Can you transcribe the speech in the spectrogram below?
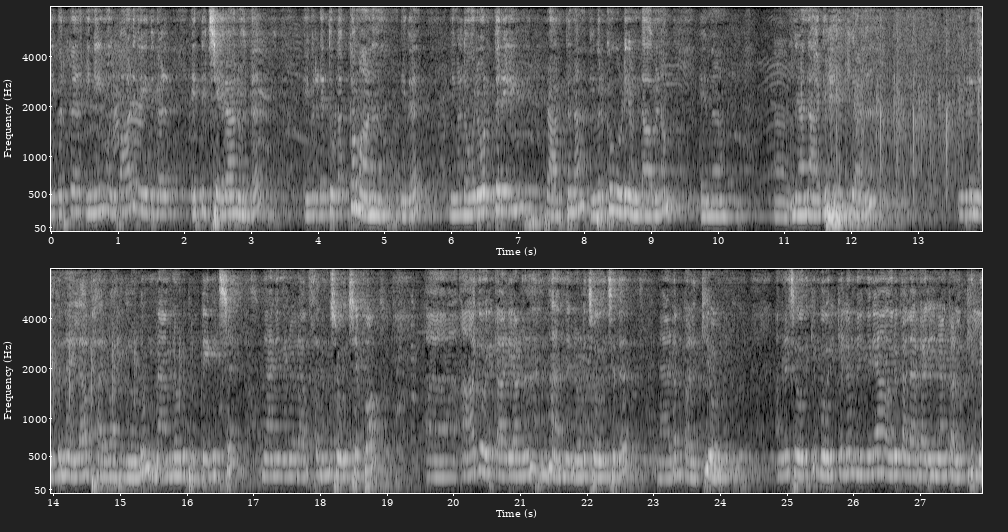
ഇവർക്ക് ഇനിയും ഒരുപാട് വേദികൾ എത്തിച്ചേരാനുണ്ട്. ഇവരുടെ തുടക്കമാണ് ഇത്. നിങ്ങളുടെ ഓരോരുത്തരെയും പ്രാർത്ഥന ഇവർക്ക് കൂടി ഉണ്ടാവണം എന്ന് ഞാൻ ആഗ്രഹിക്കുകയാണ്. ഇവിടെ നിൽക്കുന്ന എല്ലാ ഭാരവാഹികളോടും മാമിനോട് പ്രത്യേകിച്ച് ഞാനിങ്ങനെ ഒരു അവസരം ചോദിച്ചപ്പോൾ ആകെ ഒരു കാര്യമാണ് മാം എന്നോട് ചോദിച്ചത്. മാഡം കളിക്കുമോ അങ്ങനെ ചോദിക്കുമ്പോൾ ഒരിക്കലും എങ്ങനെയാ ഒരു കലാകാരി ഞാൻ കളിക്കില്ല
